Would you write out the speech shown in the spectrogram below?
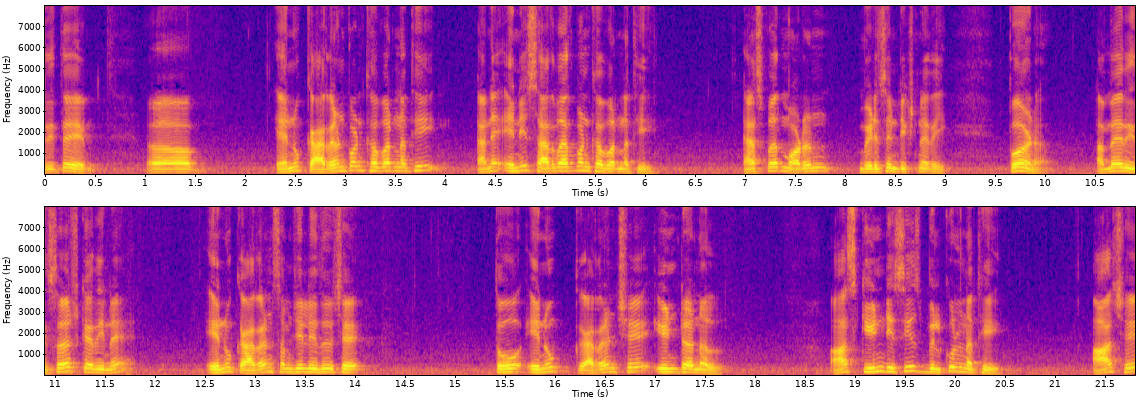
રીતે એનું કારણ પણ ખબર નથી અને એની સારવાર પણ ખબર નથી એઝ પર મોડર્ન મેડિસિન ડિક્શનરી પણ અમે રિસર્ચ કરીને એનું કારણ સમજી લીધું છે. તો એનું કારણ છે ઇન્ટરનલ આ સ્કિન ડિસીઝ બિલકુલ નથી. આ છે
